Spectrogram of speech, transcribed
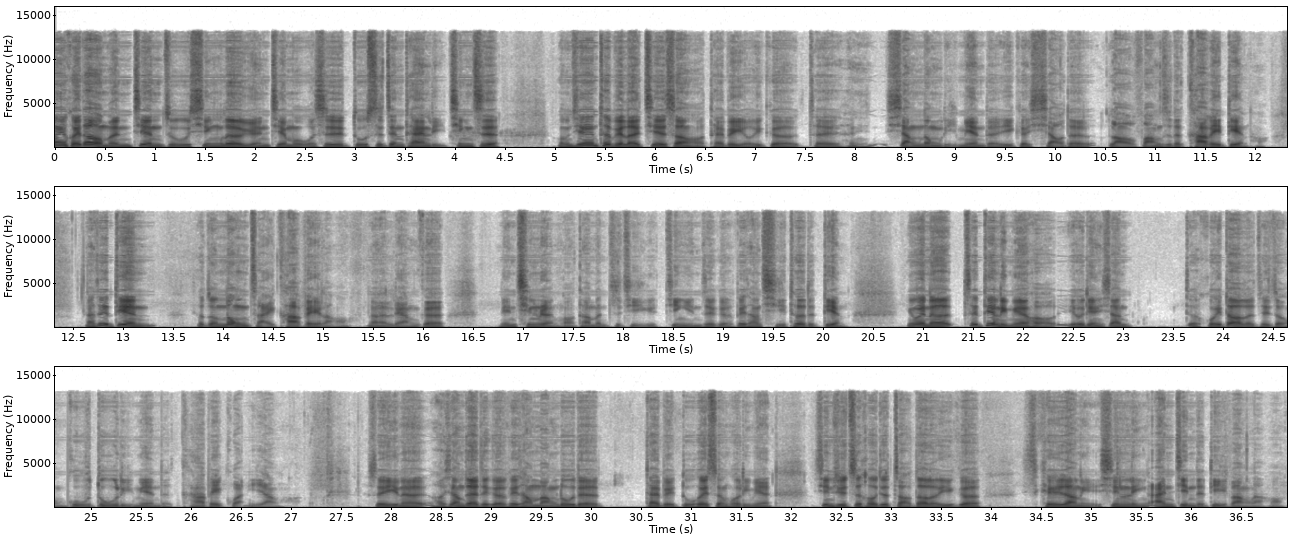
欢迎回到我们建筑新乐园节目，我是都市侦探李清志。我们今天特别来介绍哦，台北有一个在很巷弄里面的一个小的老房子的咖啡店哈。那这个店叫做弄宅咖啡了哈。那两个年轻人哦，他们自己经营这个非常奇特的店，因为呢，这店里面哈有点像就回到了这种古都里面的咖啡馆一样。所以呢，好像在这个非常忙碌的台北都会生活里面，进去之后就找到了一个可以让你心灵安静的地方了哈。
